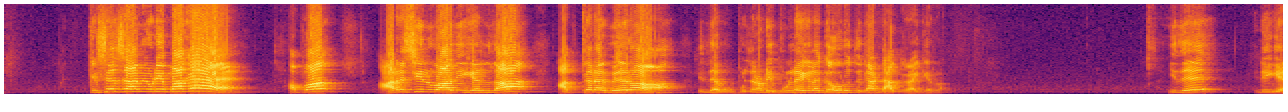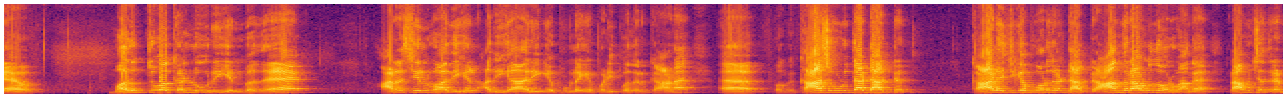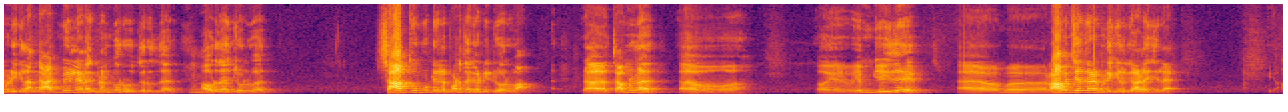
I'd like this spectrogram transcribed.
கிருஷ்ணசாமியுடைய மக. அப்போ அரசியல்வாதிகள் தான் அத்தனை பேரும் இந்த தன்னுடைய பிள்ளைகளை கௌரவத்துக்காக டாக்டர் ஆக்கிடுறான். இது நீங்கள் மருத்துவக் கல்லூரி என்பதை அரசியல்வாதிகள் அதிகாரிங்க பிள்ளைங்க படிப்பதற்கான காசு கொடுத்தா டாக்டர். காலேஜுக்கே போகிறதுல டாக்டர். ஆந்திராவிலேருந்து வருவாங்க. ராமச்சந்திரா மெடிக்கல் அங்கே அட்மினில் எனக்கு நண்பர் ஒருத்தர் இருந்தார். அவர் தான் சொல்லுவார் சாக்கு மூட்டையில் பணத்தை கட்டிட்டு வருவான். தமிழில் எம்ஜி இது ராமச்சந்திரா மெடிக்கல் காலேஜில்.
